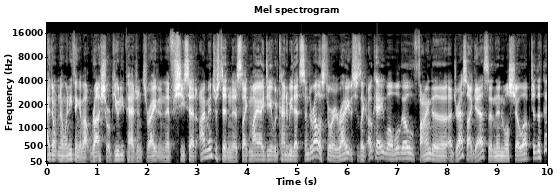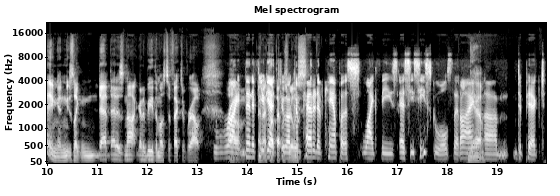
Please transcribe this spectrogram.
I don't know anything about Rush or beauty pageants, right? And if she said, I'm interested in this, like my idea would kind of be that Cinderella story, right? She's like, okay, well, we'll go find a, a dress, I guess, and then we'll show up to the thing. And he's like, that that is not going to be the most effective route. Right. Um, then if you get to a really... competitive campus like these SEC schools that I yeah. um, depict,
